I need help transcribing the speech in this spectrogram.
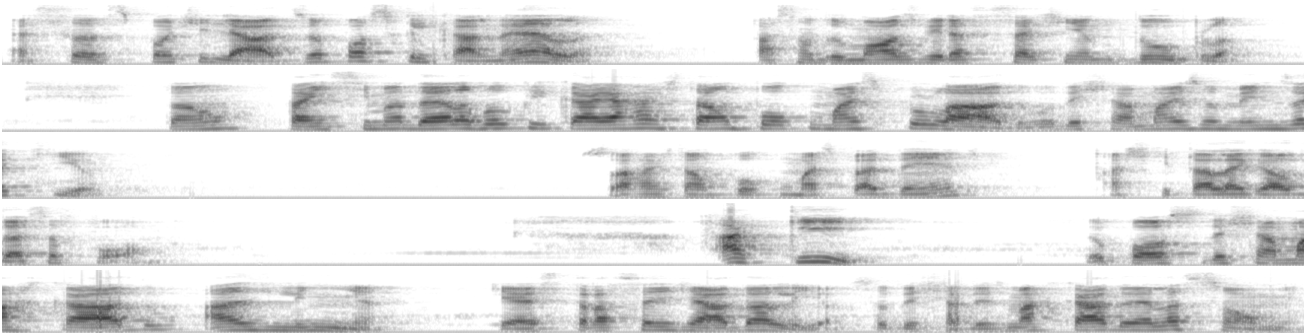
essas pontilhadas. Eu posso clicar nela, passando o mouse vira essa setinha dupla. Então, está em cima dela, vou clicar e arrastar um pouco mais para o lado. Vou deixar mais ou menos aqui, ó. Só arrastar um pouco mais para dentro. Acho que está legal dessa forma. Aqui eu posso deixar marcado as linhas, que é esse tracejado ali. Ó. Se eu deixar desmarcado, ela some.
